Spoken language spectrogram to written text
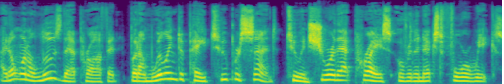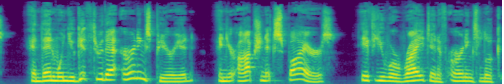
I don't want to lose that profit, but I'm willing to pay 2% to ensure that price over the next four weeks. And then when you get through that earnings period, and your option expires, if you were right and if earnings look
